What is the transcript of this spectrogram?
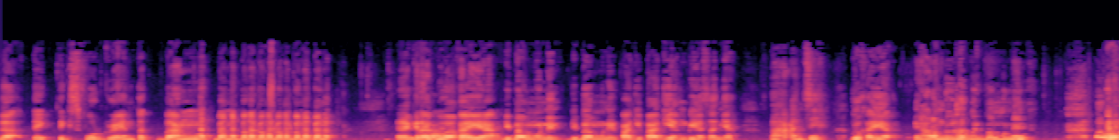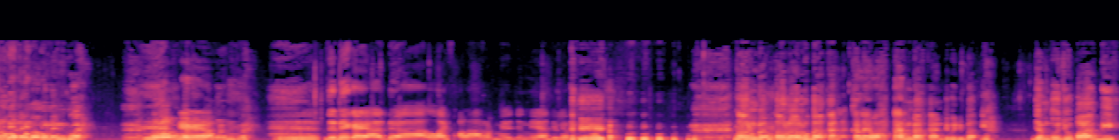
nggak take things for granted banget banget banget banget banget banget banget. Dan akhirnya gue kayak dibangunin dibangunin pagi-pagi yang biasanya apaan sih? Gue kayak, ya alhamdulillah gue dibangunin. Lalu gak ada yang bangunin gue. Lalu gak ada Iya. yang bangunin gue. Jadi kayak ada live alarm ya Jen ya Iya. dilihat-lihat. tahun tahun lalu bahkan kelewatan bahkan tiba-tiba ya jam 7 pagi.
